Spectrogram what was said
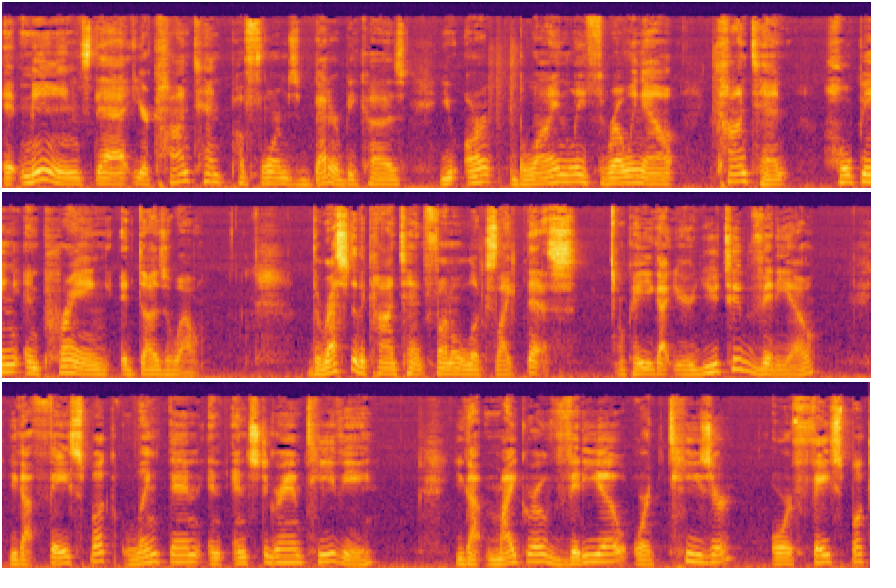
It means that your content performs better because you aren't blindly throwing out content hoping and praying it does well. The rest of the content funnel looks like this. Okay, you got your YouTube video, you got Facebook, LinkedIn, and Instagram TV. You got micro video or teaser or Facebook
